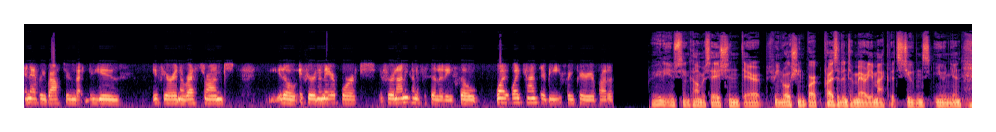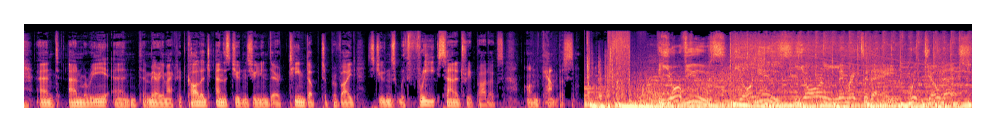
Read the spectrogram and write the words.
in every bathroom that you use if you're in a restaurant, you know, if you're in an airport, if you're in any kind of facility. So why why can't there be free period products? really interesting conversation there between Roisin Burke, president of Mary Immaculate Students Union, and Anne Marie and Mary Immaculate College and the Students Union there teamed up to provide students with free sanitary products on campus. Your views, your news, your Limerick today with Joe Nash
